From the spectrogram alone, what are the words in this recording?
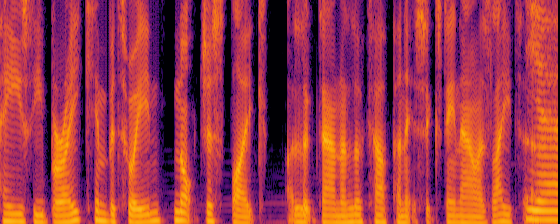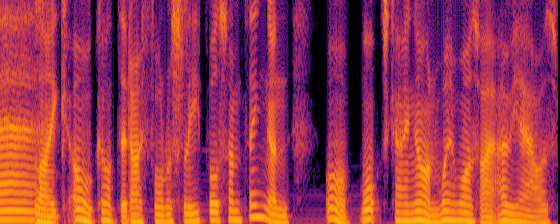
hazy break in between, not just like I look down and look up and it's 16 hours later. Yeah. Like, oh God, did I fall asleep or something? And oh, what's going on? Where was I? Oh yeah, I was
